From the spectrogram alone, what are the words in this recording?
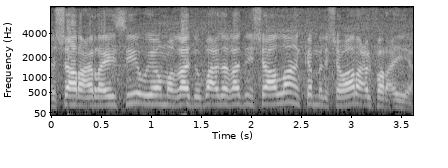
الشارع الرئيسي ويوم غد وبعد غد إن شاء الله نكمل الشوارع الفرعية.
